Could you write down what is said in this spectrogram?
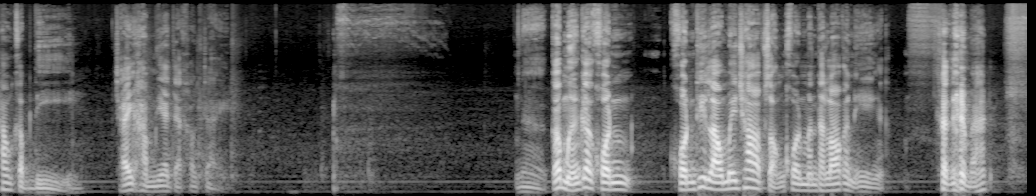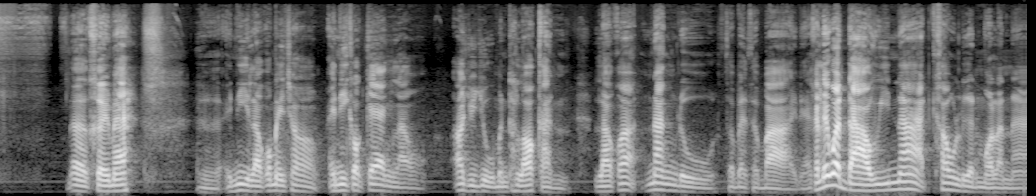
เท่ากับดี ใช้คำนี้จะเข้าใจก็เหมือนกับคนคนที่เราไม่ชอบสองคนมันทะเลาะกันเองอะเข้าใจไหมเออเคยไหมเออไอ้นี่เราก็ไม่ชอบ ไอ้นี่ก็แกล้งเรา เอาอยู่ๆมันทะเลาะกัน เราก็นั่งดูสบายๆเนี่ยเขาเรียกว่าดาววินาศเข้าเรือนมรณะ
